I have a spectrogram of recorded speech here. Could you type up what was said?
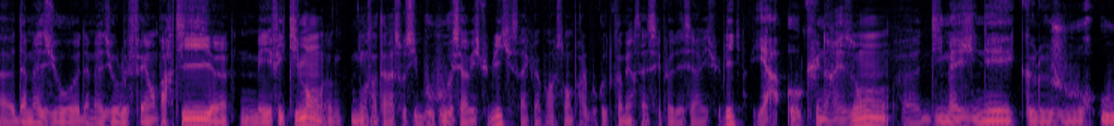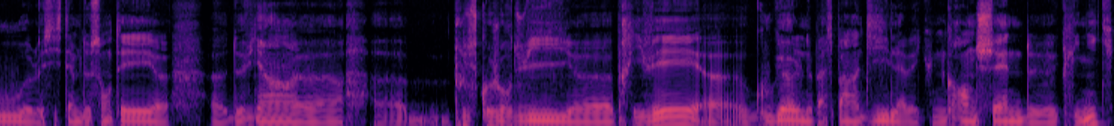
Euh, Damasio, Damasio le fait en partie. Euh, mais effectivement, nous, on s'intéresse aussi beaucoup aux services publics. C'est vrai que là, pour l'instant, on parle beaucoup de commerce, assez peu des services publics. Il n'y a aucune raison euh, d'imaginer que le jour où le système de santé devient plus qu'aujourd'hui privé, Google ne passe pas un deal avec une grande chaîne de cliniques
